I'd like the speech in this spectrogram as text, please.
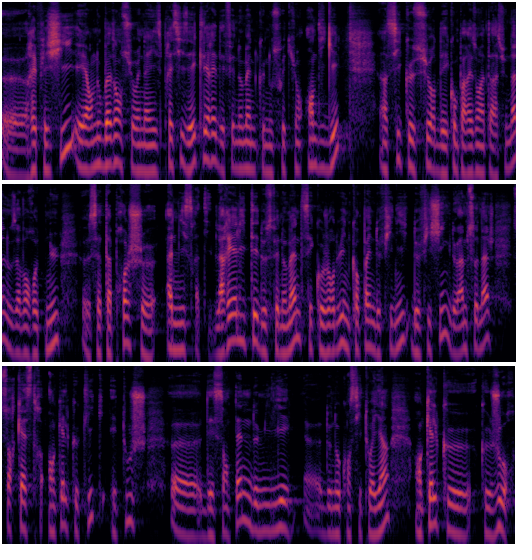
réfléchi et en nous basant sur une analyse précise et éclairée des phénomènes que nous souhaitions endiguer, ainsi que sur des comparaisons internationales, nous avons retenu cette approche administrative. La réalité de ce phénomène, c'est qu'aujourd'hui, une campagne de, de phishing, de hameçonnage, s'orchestre en quelques clics et touche euh, des centaines de milliers euh, de nos concitoyens en quelques, jours.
